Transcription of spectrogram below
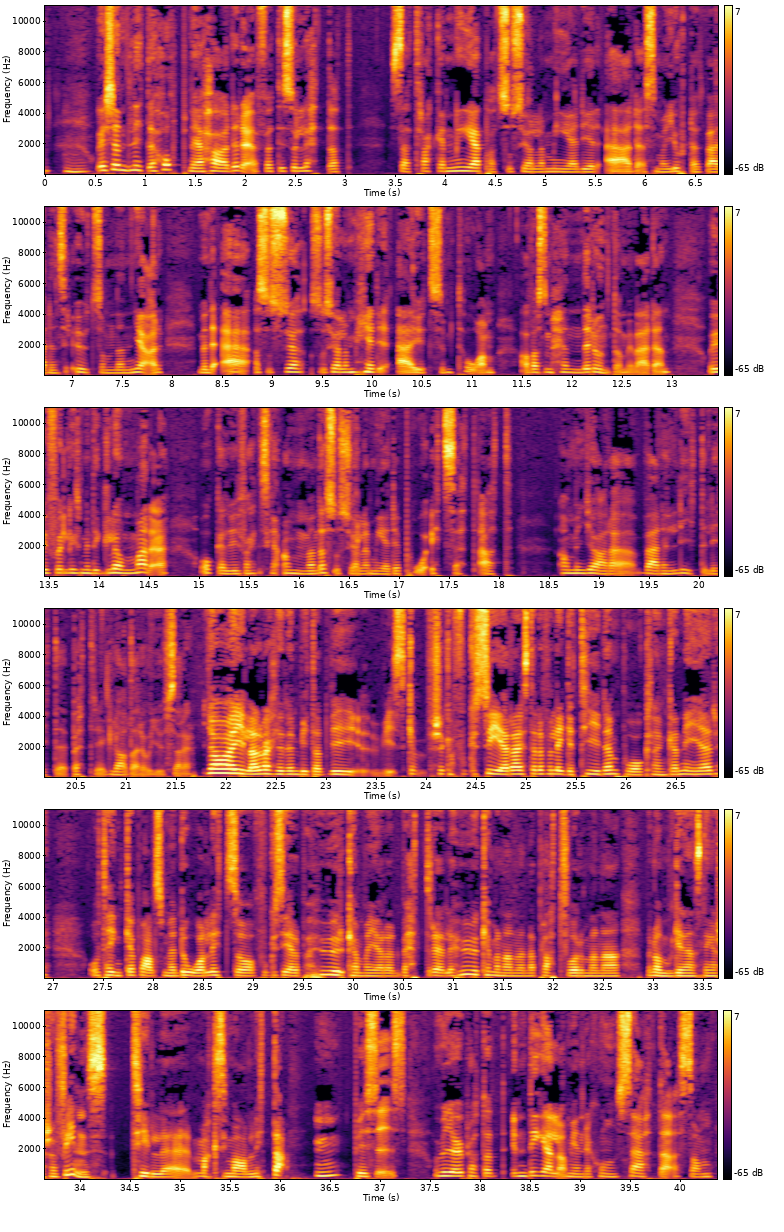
Och jag kände lite hopp när jag hörde det för att det är så lätt att så här, tracka ner på att sociala medier är det som har gjort att världen ser ut som den gör. Men det är, alltså, sociala medier är ju ett symptom av vad som händer runt om i världen. Och vi får liksom inte glömma det. Och att vi faktiskt kan använda sociala medier på ett sätt att ja, men göra världen lite, lite bättre, gladare och ljusare. Ja, jag gillade verkligen den biten att vi, vi ska försöka fokusera istället för att lägga tiden på att klanka ner och tänka på allt som är dåligt så fokusera på hur kan man göra det bättre eller hur kan man använda plattformarna med de begränsningar som finns till eh, maximal nytta. Mm, precis. Och vi har ju pratat en del om generation Z som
